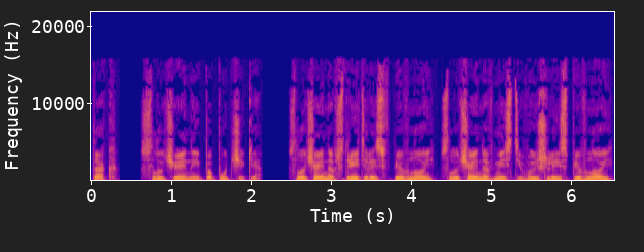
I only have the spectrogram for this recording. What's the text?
Так, случайные попутчики. Случайно встретились в пивной, случайно вместе вышли из пивной,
